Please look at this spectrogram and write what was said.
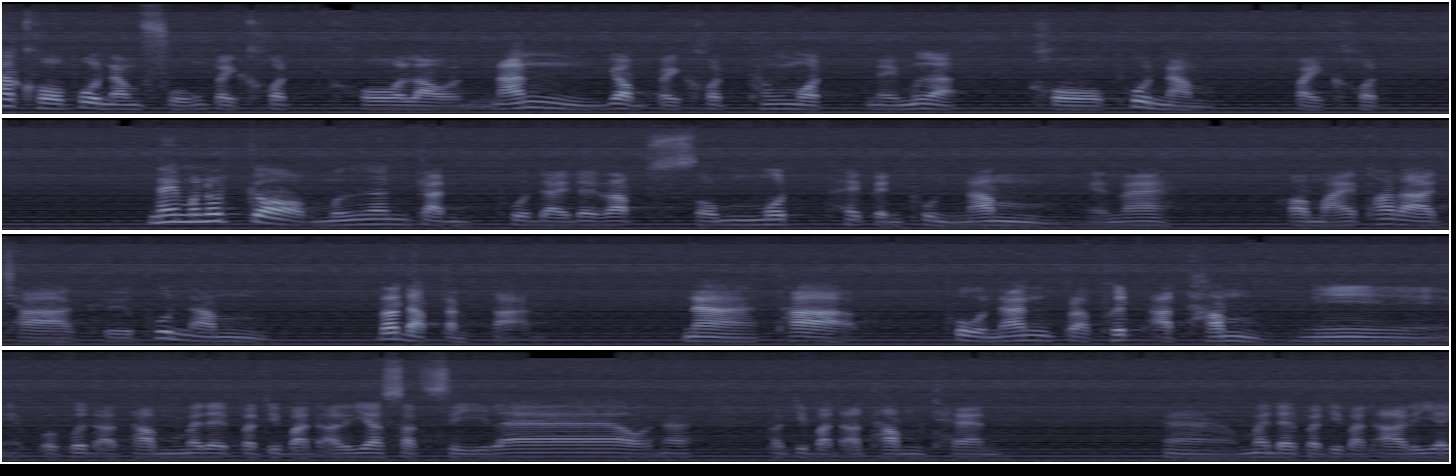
ถ้าโคผู้นำฝูงไปคดโคเหล่านั้นย่อมไปคดทั้งหมดในเมื่อโคผู้นำไปคด ในมนุษย์ก็เหมือนกันผู้ใดได้รับสมมุติให้เป็นผู้นำเห็นไหมความหมายพระราชาคือผู้นำระดับต่างๆนะถ้า ผู้นั้นประพฤติอธรรมนี่ประพฤติอธรรมไม่ได้ปฏิบัติอริยสัจสี่แล้วนะปฏิบัติอธรรมแทนไม่ได้ปฏิบัติอริย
